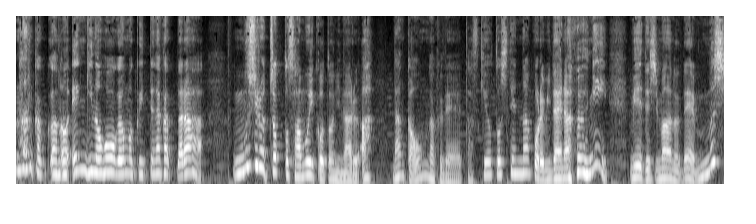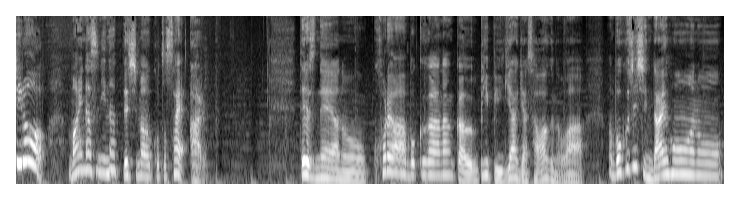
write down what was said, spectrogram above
なんかあの演技の方がうまくいってなかったら、むしろちょっと寒いことになる。あ、なんか音楽で助けようとしてんな、これみたいな風に 見えてしまうので、むしろマイナスになってしまうことさえある。でですね、あの、これは僕がなんかピーピーギャーギャー騒ぐのは、僕自身台本あの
